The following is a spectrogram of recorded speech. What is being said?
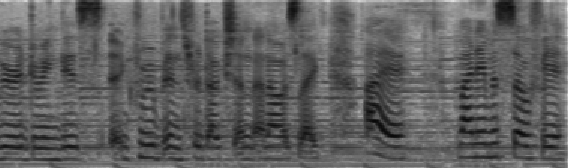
we were doing this uh, group introduction, and I was like, hi, my name is Sophie,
